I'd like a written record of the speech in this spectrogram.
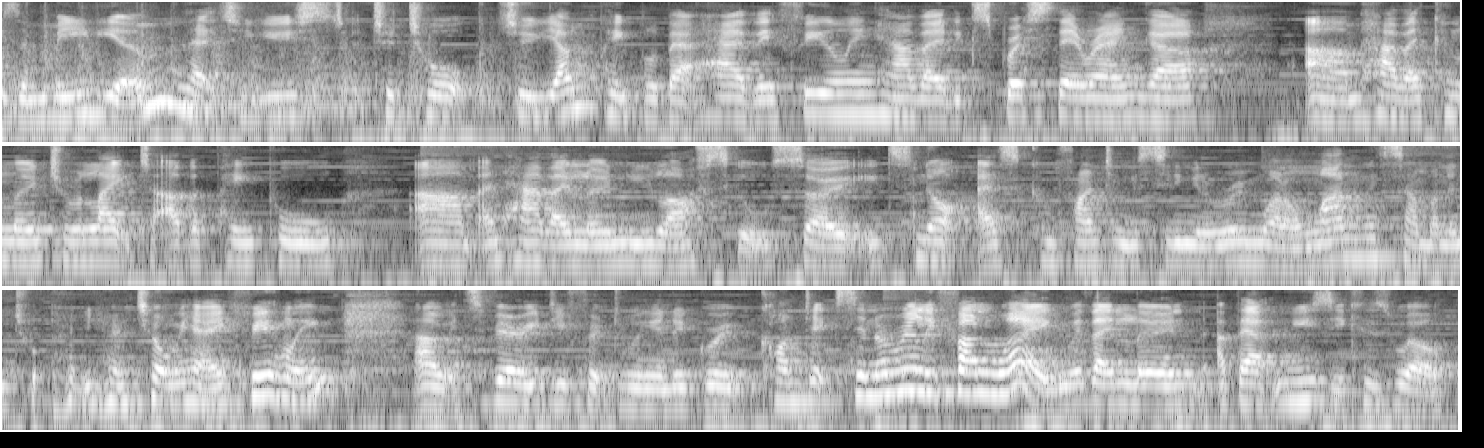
Is a medium that's used to talk to young people about how they're feeling, how they'd express their anger, um, how they can learn to relate to other people, um, and how they learn new life skills. So it's not as confronting as sitting in a room one on one with someone and you know tell me how you're feeling. Um, it's very different doing it in a group context in a really fun way where they learn about music as well.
